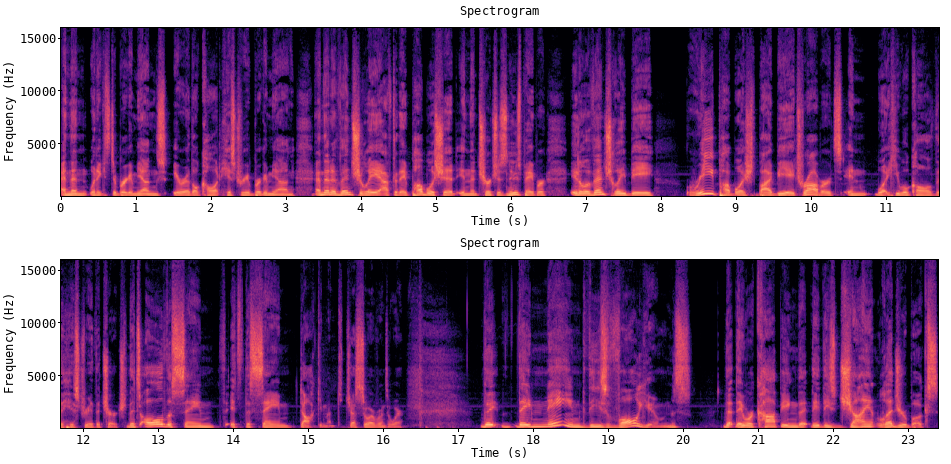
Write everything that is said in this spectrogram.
And then when it gets to Brigham Young's era, they'll call it History of Brigham Young. And then eventually, after they publish it in the church's newspaper, it'll eventually be republished by B.H. Roberts in what he will call the History of the Church. That's all the same, it's the same document, just so everyone's aware they they named these volumes that they were copying the, the- these giant ledger books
